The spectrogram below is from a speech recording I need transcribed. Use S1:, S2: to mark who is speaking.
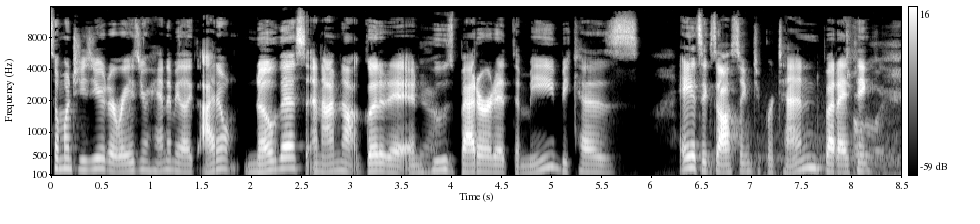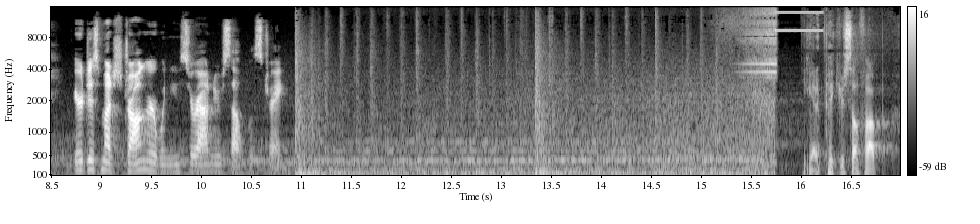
S1: it's so much easier to raise your hand and be like, I don't know this and I'm not good at it. And
S2: Yeah.
S1: who's better at it than me? Because, hey, it's exhausting to pretend, but I think you're just much stronger when you surround yourself with strength.
S3: You gotta pick yourself up,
